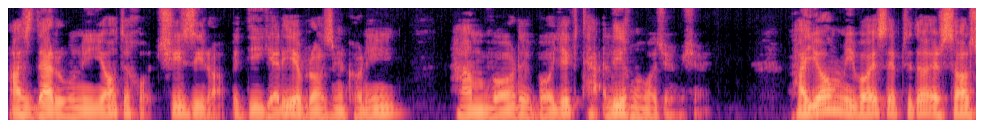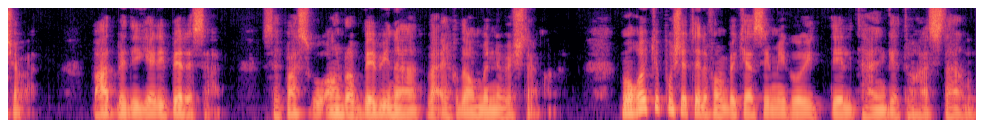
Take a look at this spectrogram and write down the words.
از درونیات خود چیزی را به دیگری ابراز می کنید همواره با یک تعلیق مواجه می شود. پیام می باعث ابتدا ارسال شود بعد به دیگری برسد سپس او آن را ببیند و اقدام به نوشتن کند موقعی که پشت تلفن به کسی می‌گویید دلتنگ تو هستم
